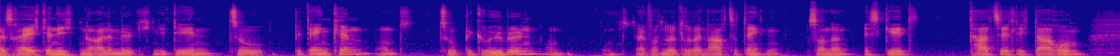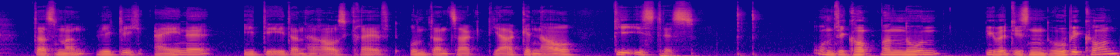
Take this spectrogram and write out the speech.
es reicht ja nicht nur alle möglichen Ideen zu bedenken und zu begrübeln und, und einfach nur darüber nachzudenken, sondern es geht tatsächlich darum, dass man wirklich eine Idee dann herausgreift und dann sagt, ja genau, die ist es. Und wie kommt man nun über diesen Rubicon?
